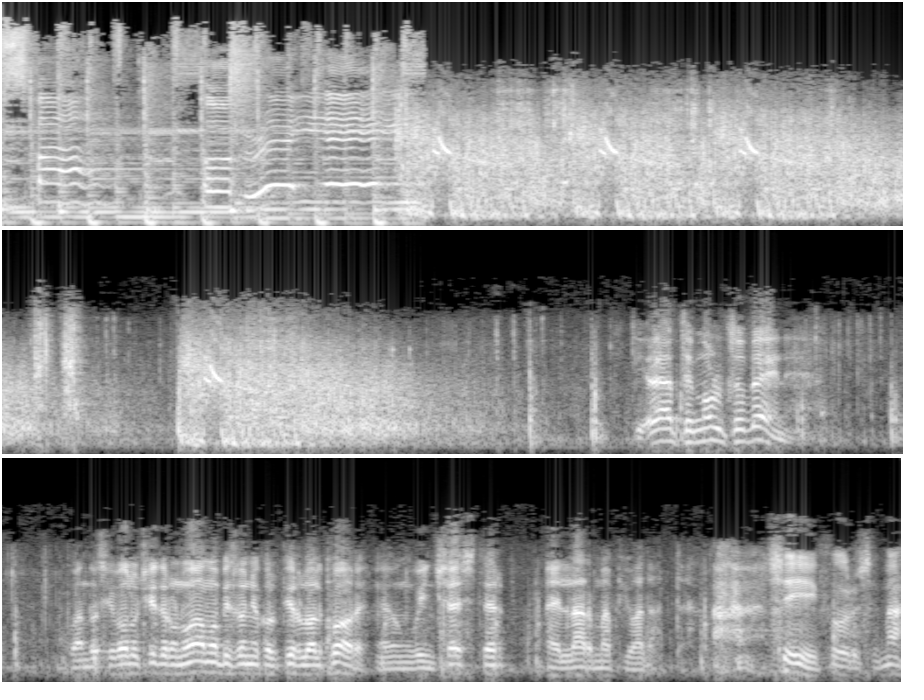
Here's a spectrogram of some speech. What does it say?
Spine of ray. Tirate molto bene. Quando si vuole uccidere un uomo bisogna colpirlo al cuore e un Winchester è l'arma più adatta. Sì, forse, ma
